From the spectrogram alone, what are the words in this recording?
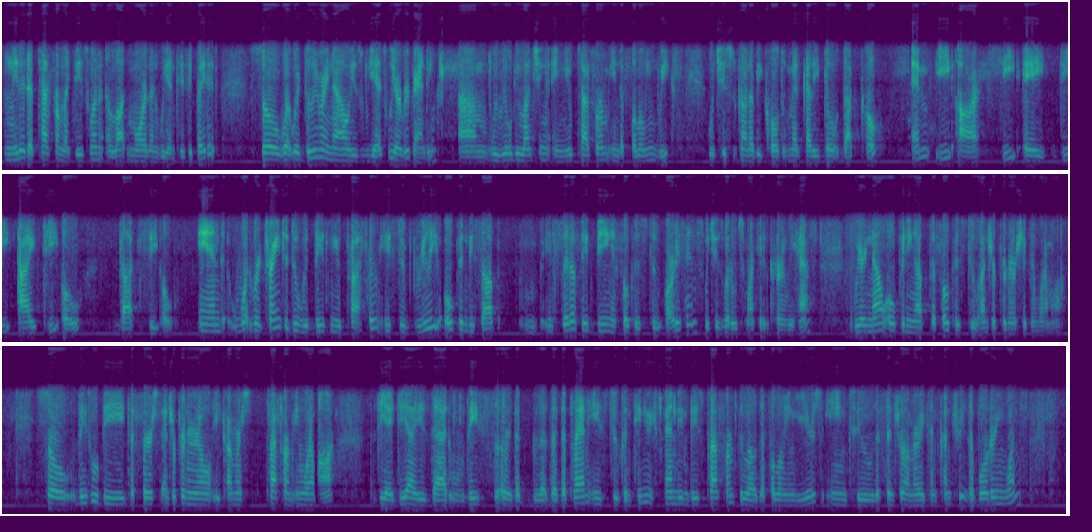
needed a platform like this one a lot more than we anticipated. So what we're doing right now is, yes, we are rebranding. Um, we will be launching a new platform in the following weeks, which is going to be called Mercadito.co, M-E-R-C-A-D-I-T-O dot C-O. And what we're trying to do with this new platform is to really open this up instead of it being a focus to artisans, which is what UTZ Market currently has, we are now opening up the focus to entrepreneurship in Guatemala. So this will be the first entrepreneurial e-commerce platform in Guatemala. The idea is that this, or the, the, the plan is to continue expanding this platform throughout the following years into the Central American countries, the bordering ones,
